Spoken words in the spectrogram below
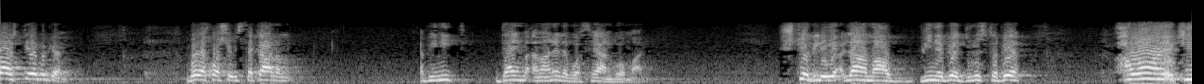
باش تێ بگەن. بۆیە خۆشەویستەکانم ئەبینیت دایم ئەمانە لە بۆسەیان بۆمان. شتێک لە ئەلاما بینە بێت دروستە بێ. هەڵایەکی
